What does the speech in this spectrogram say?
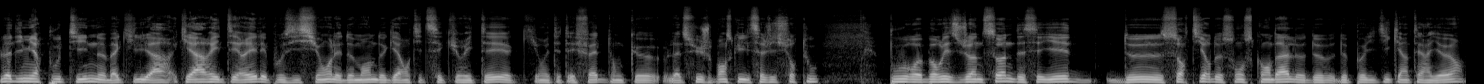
Vladimir Poutine, bah, qui, a, réitéré les positions, les demandes de garantie de sécurité qui ont été faites. Donc euh, là-dessus, je pense qu'il s'agit surtout pour Boris Johnson d'essayer de sortir de son scandale de, politique intérieure.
